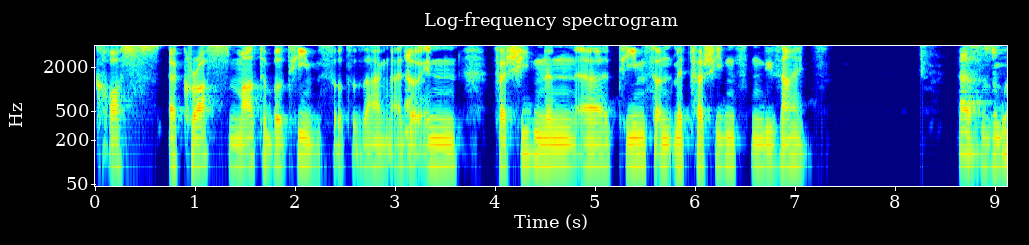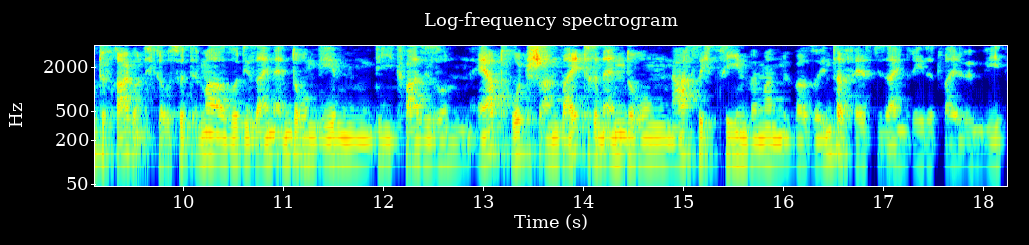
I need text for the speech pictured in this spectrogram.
cross across multiple teams sozusagen, also ja. in verschiedenen äh, Teams und mit verschiedensten Designs. Ja, das ist eine gute Frage und ich glaube, es wird immer so Designänderungen geben, die quasi so einen Erdrutsch an weiteren Änderungen nach sich ziehen, wenn man über so Interface-Design redet, weil irgendwie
